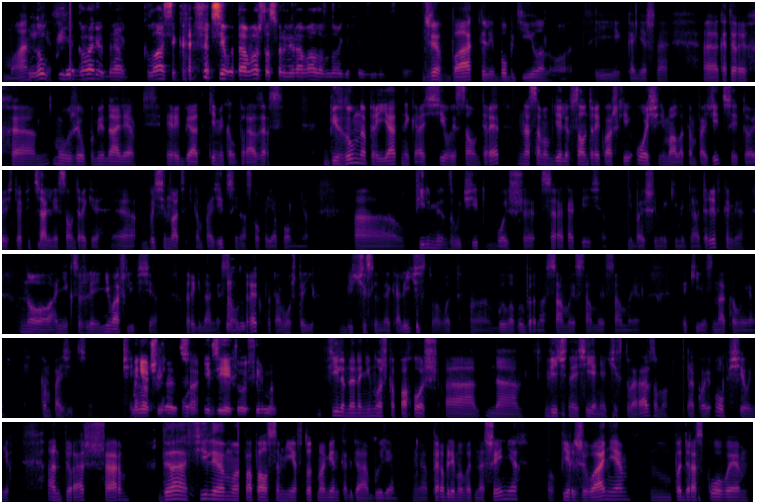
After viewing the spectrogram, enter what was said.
Ну, Monkees. я говорю, да, классика всего того, что сформировало многих из нас. Джефф Бакли, Боб Дилан, вот. И, конечно, э, которых, э, мы уже упоминали, ребят Chemical Brothers. Безумно приятный, красивый саундтрек. На самом деле в саундтрек вошли очень мало композиций, то есть в официальной саундтреке, э, 18 композиций, насколько я помню. А, в фильме звучит больше 40 песен, небольшими какими-то отрывками, но они, к сожалению, не вошли все в оригинальный саундтрек, потому что их бесчисленное количество. Вот, э, было выбрано самые-самые-самые такие знаковые композиции. Мне очень нравится идея этого фильма. Фильм, наверно, немножко похож, а, на "Вечное сияние чистого разума". Такой общий у них антураж, шарм. Да, фильм попался мне в тот момент, когда были, э, проблемы в отношениях, переживания, подростковые.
